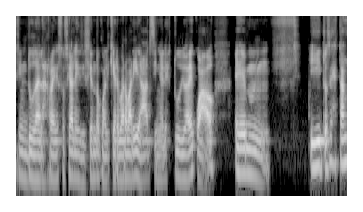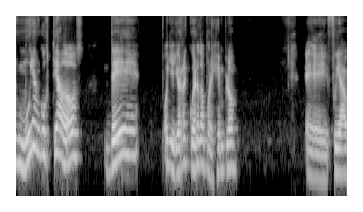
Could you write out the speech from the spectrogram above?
sin duda, en las redes sociales diciendo cualquier barbaridad sin el estudio adecuado. Em, y entonces están muy angustiados de, oye, yo recuerdo, por ejemplo, eh, fui a,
